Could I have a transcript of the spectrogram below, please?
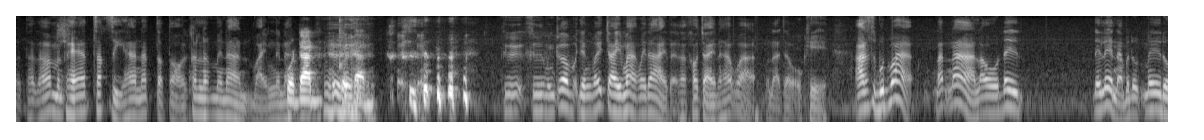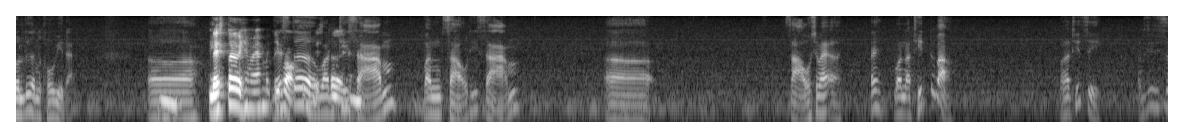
อถ้าถ้ามันแพ้สักสี่ห้านัดต่อๆกันก็ไม่น่าไหวเหมือนกันนะกดดันกดดัน คือคือมันก็ยังไว้ใจมากไม่ได้แต่ก็เข้าใจนะครับว่ามันอาจจะโอเค อะสมมติว่านัดหน้าเราได้ได้เล่นอะไม่โดนไม่ได้โดนเลื่อนโควิดอะเออเลสเตอร์ใช่ไหมเมื่อเลกี้สบอกเตอร์เลสวันเตอร์ที่ใช่ไหมสามวันเสาร์ที่สามเออเสาร์ใช่ไหมเออเอ้ยวันอาทิตย์หรือเปล่า วันอาทิตย์สิวันอาทิตย์ที่ส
